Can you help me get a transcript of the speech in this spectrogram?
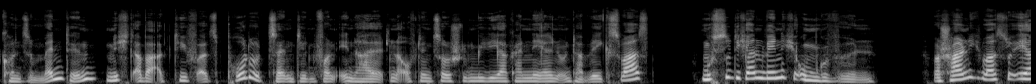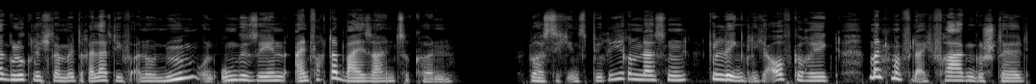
Konsumentin, nicht aber aktiv als Produzentin von Inhalten auf den Social Media Kanälen unterwegs warst, musst du dich ein wenig umgewöhnen. Wahrscheinlich warst du eher glücklich damit, relativ anonym und ungesehen einfach dabei sein zu können. Du hast dich inspirieren lassen, gelegentlich aufgeregt, manchmal vielleicht Fragen gestellt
